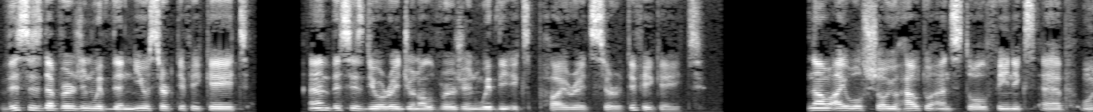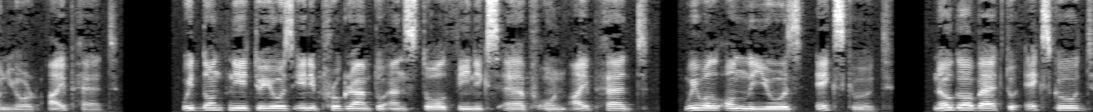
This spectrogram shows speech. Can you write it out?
This is the version with the new certificate and this is the original version with the expired certificate. Now I will show you how to install Phoenix app on your iPad. We don't need to use any program to install Phoenix app on iPad. We will only use Xcode. Now go back to Xcode.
